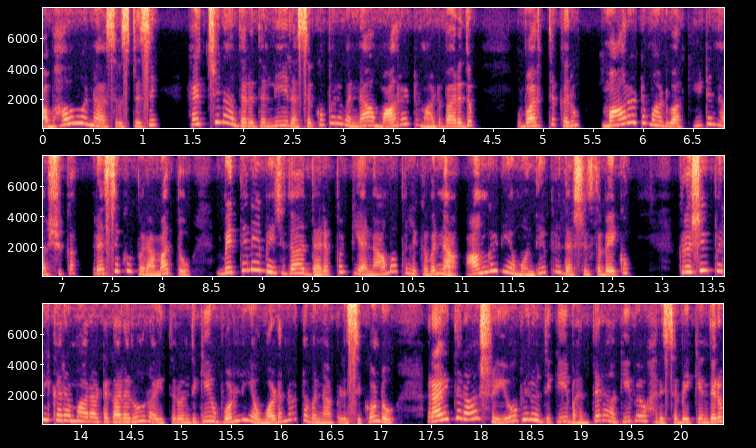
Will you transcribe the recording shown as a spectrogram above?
ಅಭಾವವನ್ನ ಸೃಷ್ಟಿಸಿ, ಹೆಚ್ಚಿನ ದರದಲ್ಲಿ ರಸಗೊಬ್ಬರವನ್ನ ಮಾರಾಟ ಮಾಡಬಾರದು. ವರ್ತಕರು ಮಾರಾಟ ಮಾಡುವ ಕೀಟನಾಶಕ, ರಸಗೊಬ್ಬರ ಮತ್ತು ಬಿತ್ತನೆ ಬೀಜದ ದರಪಟ್ಟಿಯ ನಾಮಫಲಕವನ್ನ ಅಂಗಡಿಯ ಮುಂದೆ ಪ್ರದರ್ಶಿಸಬೇಕು. ಕೃಷಿ ಪರಿಕರ ಮಾರಾಟಗಾರರು ರೈತರೊಂದಿಗೆ ಒಳ್ಳೆಯ ಒಡನಾಟವನ್ನ ಬೆಳೆಸಿಕೊಂಡು ರೈತರ ಶ್ರೇಯೋಭಿವೃದ್ಧಿಗೆ ಬದ್ಧರಾಗಿ ವ್ಯವಹರಿಸಬೇಕೆಂದರು.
